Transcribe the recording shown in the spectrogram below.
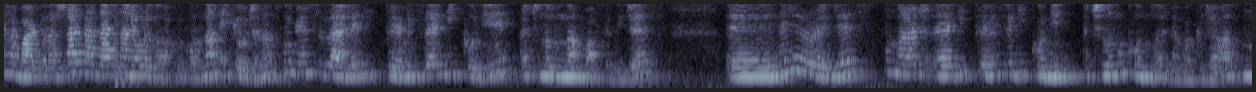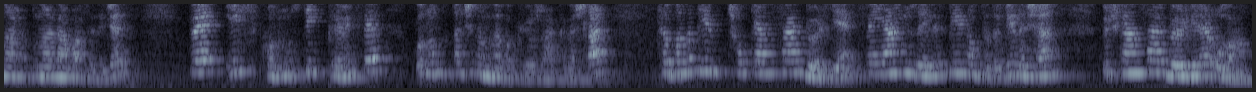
Merhaba arkadaşlar, ben Dershane Oradan Okul.com'dan Eki Hocanız. Bugün sizlerle dik piramit ve dik koninin açılımından bahsedeceğiz. Ee, neler öğreneceğiz? Bunlar e, dik piramit ve dik koninin açılımı konularına bakacağız. Bunlar Bunlardan bahsedeceğiz. Ve ilk konumuz dik piramit ve bunun açılımına bakıyoruz arkadaşlar. Tabanı bir çokgensel bölge ve yan yüzeyleri bir noktada birleşen üçgensel bölgeler olan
